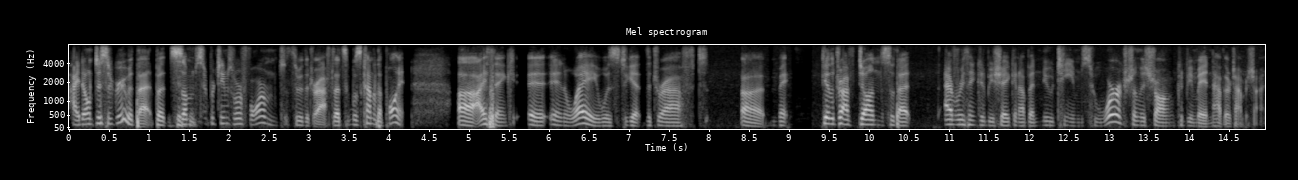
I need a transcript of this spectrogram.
I don't disagree with that, but some super teams were formed through the draft. That was kind of the point. Uh, I think in a way was to get the draft, uh, get the draft done so that everything could be shaken up and new teams who were extremely strong could be made and have their time to shine.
